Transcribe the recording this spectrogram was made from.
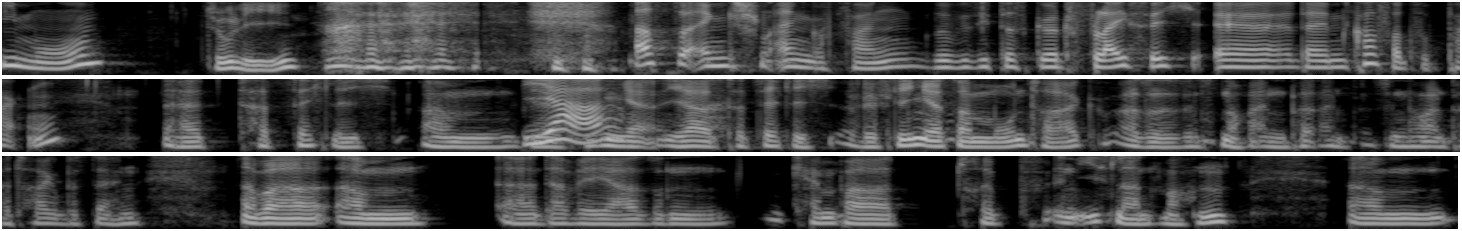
Timo. Julie. Hast du eigentlich schon angefangen, so wie sich das gehört, fleißig äh, deinen Koffer zu packen? Äh, tatsächlich. Ähm, ja. ja. Ja, tatsächlich. Wir fliegen erst am Montag, also es sind noch ein paar, ein, sind noch ein paar Tage bis dahin. Aber ähm, äh, da wir ja so einen Camper-Trip in Island machen, ähm,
